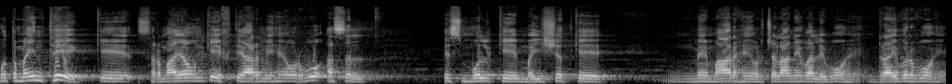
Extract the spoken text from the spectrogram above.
مطمئن تھے کہ سرمایہ ان کے اختیار میں ہے اور وہ اصل اس ملک کے معیشت کے معمار ہیں اور چلانے والے وہ ہیں، ڈرائیور وہ ہیں۔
